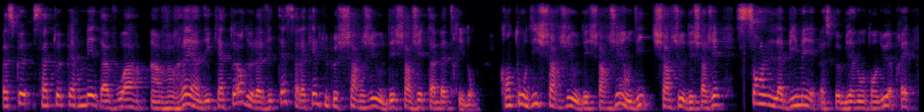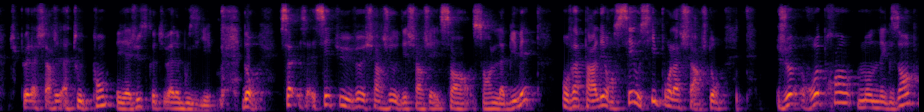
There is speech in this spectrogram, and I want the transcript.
parce que ça te permet d'avoir un vrai indicateur de la vitesse à laquelle tu peux charger ou décharger ta batterie. Donc quand on dit charger ou décharger, on dit charger ou décharger sans l'abîmer parce que bien entendu après tu peux la charger à toute pompe et il y a juste que tu vas la bousiller. Donc si tu veux charger ou décharger sans, sans l'abîmer, on va parler en C aussi pour la charge. Donc je reprends mon exemple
